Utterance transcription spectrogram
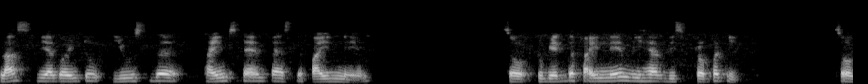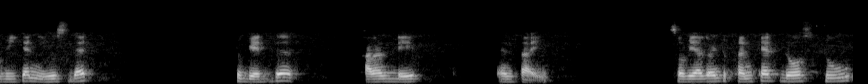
plus we are going to use the timestamp as the file name. So to get the file name, we have this property. So we can use that to get the current date and time. So we are going to concat those two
